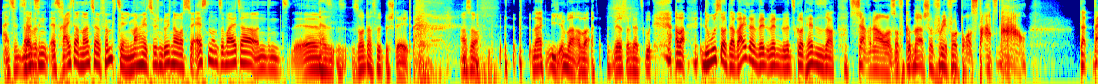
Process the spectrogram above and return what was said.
Also Ja, 19, es reicht auch 19.15 Uhr. Ich mache mir zwischendurch noch was zu essen und so weiter. Und, und äh, Ja, sonntags wird bestellt. achso. Nein, nicht immer, aber wäre schon ganz gut. Aber du musst doch dabei sein, wenn, wenn, wenn Scott Hansen sagt, seven hours of commercial free football starts now. Da, da,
